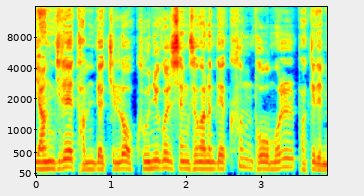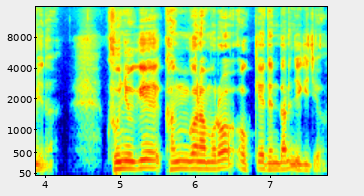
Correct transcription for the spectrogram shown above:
양질의 단백질로 근육을 생성하는 데 큰 도움을 받게 됩니다. 근육이 강건함으로 얻게 된다는 얘기죠.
